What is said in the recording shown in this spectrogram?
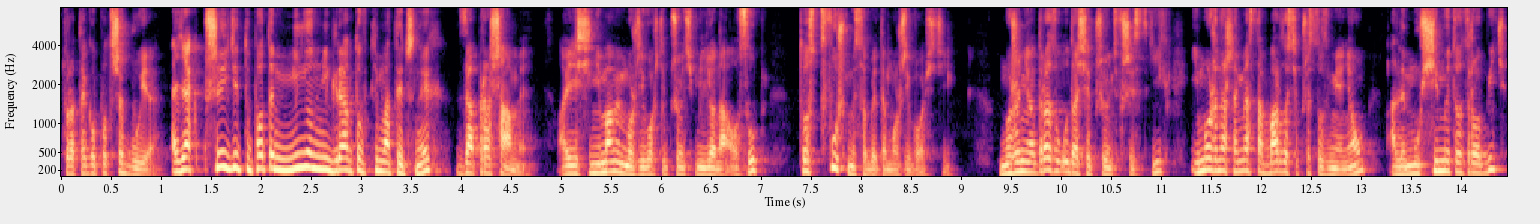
która tego potrzebuje. A jak przyjdzie tu potem milion migrantów klimatycznych, Zapraszamy. A jeśli nie mamy możliwości przyjąć miliona osób, to stwórzmy sobie te możliwości. Może nie od razu uda się przyjąć wszystkich i może nasze miasta bardzo się przez to zmienią, ale musimy to zrobić,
